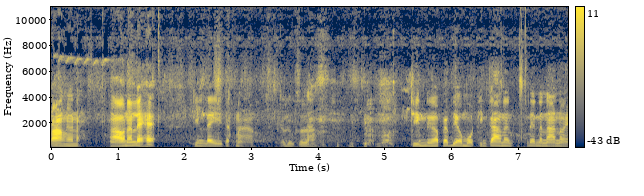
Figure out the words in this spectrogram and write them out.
ตั้งเนื้อนะเอานั่นแหละ กินอะไรนักหนากระดูกสันหลัง กินเนื้อแป๊บเดียวหมดกินก้างนั่นได้นานๆหน่อย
